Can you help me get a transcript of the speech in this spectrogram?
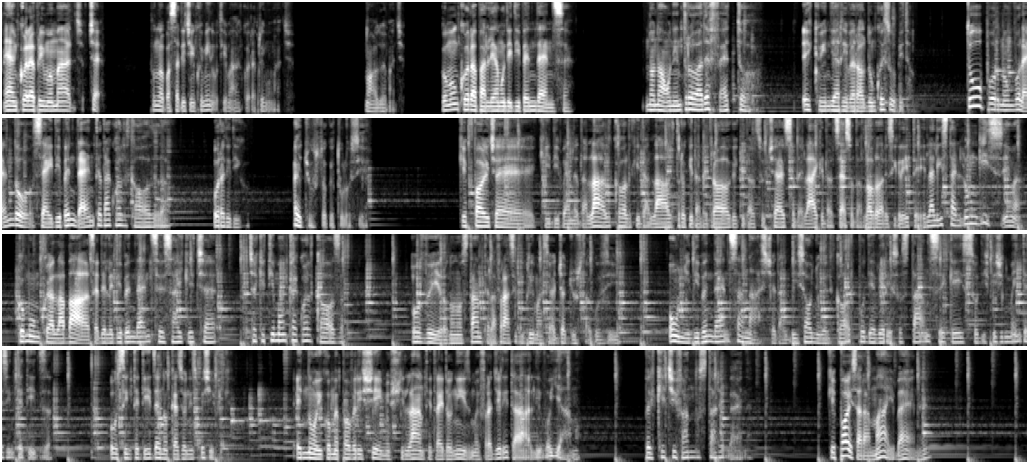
È ancora primo maggio. Cioè, sono passati 5 minuti, ma è ancora primo maggio. No, 2 maggio. Comunque ora parliamo di dipendenze. Non ho un intro ad effetto e quindi arriverò dunque subito. Tu, pur non volendo, sei dipendente da qualcosa. Ora ti dico, è giusto che tu lo sia. Che poi c'è chi dipende dall'alcol, chi dall'altro, chi dalle droghe, chi dal successo, dai like, dal sesso, dall'oro, dalle sigarette e la lista è lunghissima. Comunque alla base delle dipendenze sai che c'è, c'è che ti manca qualcosa. Ovvero, nonostante la frase di prima sia già giusta così, ogni dipendenza nasce dal bisogno del corpo di avere sostanze che esso difficilmente sintetizza o sintetizza in occasioni specifiche e noi come poveri scemi oscillanti tra edonismo e fragilità li vogliamo, perché ci fanno stare bene. Che poi sarà mai bene?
